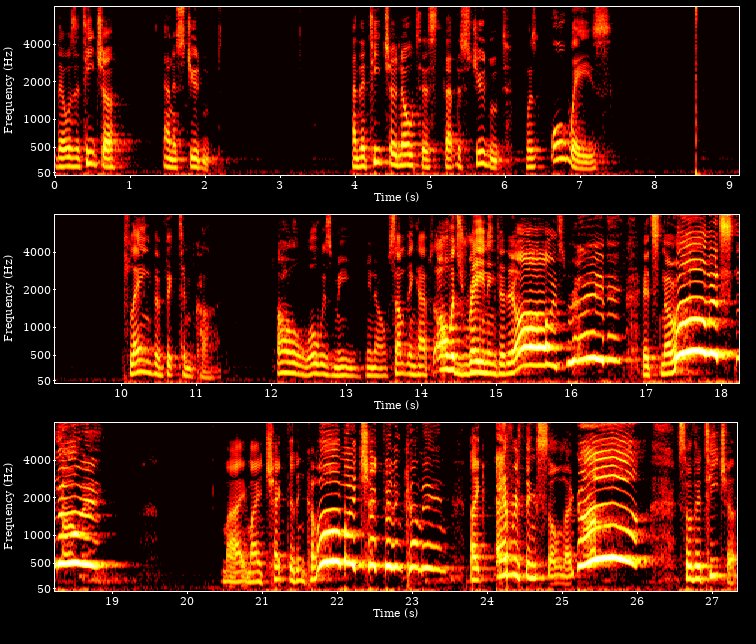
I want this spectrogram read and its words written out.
There was a teacher and a student. And the teacher noticed that the student was always playing the victim card. Oh, woe is me, you know, something happens. Oh, it's raining today. Oh, it's raining. It's snow. Oh, it's snowing. My, my check didn't come. Oh, my check didn't come in. Like everything's so like, oh. So the teacher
